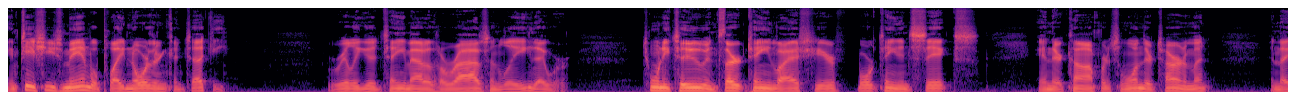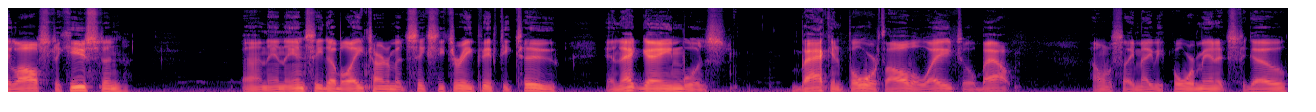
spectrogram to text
MTSU's men will play Northern Kentucky. Really good team out of the Horizon League. They were 22 and 13 last year, 14 and 6 in their conference, won their tournament, and they lost to Houston in the NCAA tournament 63 52. And that game was back and forth all the way to about I want to say maybe four minutes to go,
